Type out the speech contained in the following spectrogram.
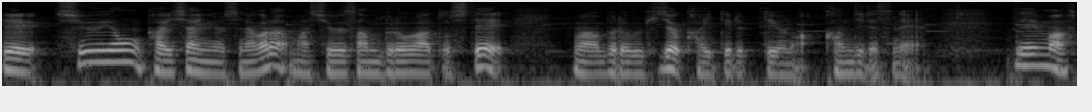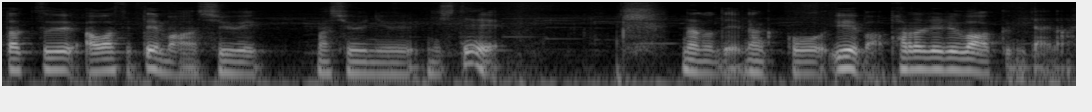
で、週4会社員をしながら、まあ週3ブロガーとして、まあブログ記事を書いてるっていうような感じですね。で、まあ2つ合わせて、まあ収益、まあ収入にして、なので、なんかこう、言えばパラレルワークみたいな。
